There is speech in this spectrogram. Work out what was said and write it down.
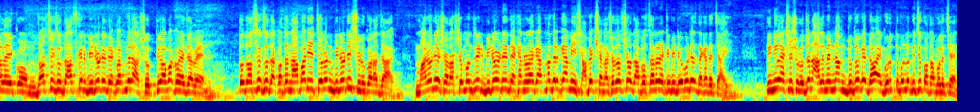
আলাইকুম। দর্শক শ্রোতা আজকের ভিডিওটি দেখলে আপনারা সত্যি অবাক হয়ে যাবেন। তো দর্শক শ্রোতা, কথা না বাড়িয়ে চলুন ভিডিওটি শুরু করা যাক। মাননীয় স্বরাষ্ট্রমন্ত্রীর ভিডিওটি দেখানোর আগে আপনাদেরকে আমি সাবেক সেনা সদস্য দাপস স্যারের একটি ভিডিও ফুটেজ দেখাতে চাই। তিনিও একশো ষোলো জন আলেমের নাম দুদকে দেওয়ায় গুরুত্বপূর্ণ কিছু কথা বলেছেন।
